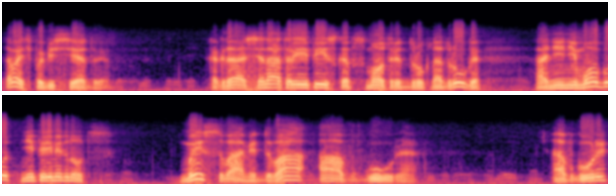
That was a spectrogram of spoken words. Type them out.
давайте побеседуем. Когда сенатор и епископ смотрят друг на друга, они не могут не перемигнуться. Мы с вами два Авгура». Авгуры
